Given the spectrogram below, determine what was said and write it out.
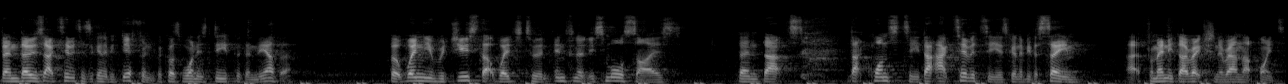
then those activities are going to be different because one is deeper than the other. But when you reduce that wedge to an infinitely small size, then that, that quantity, that activity is going to be the same uh, from any direction around that point.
